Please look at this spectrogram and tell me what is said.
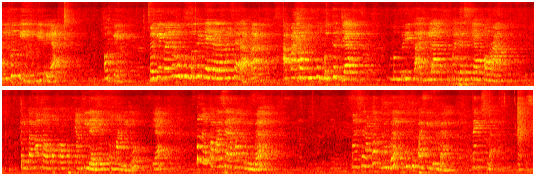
mengikuti gitu ya. Oke, bagaimana hukum bekerja dalam masyarakat? Apakah hukum bekerja memberi keadilan kepada setiap orang? terutama kelompok-kelompok yang tidak diuntungkan itu, ya. Mengapa masyarakat berubah? Masyarakat berubah, itu pasti berubah. Next, Mbak. Next.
